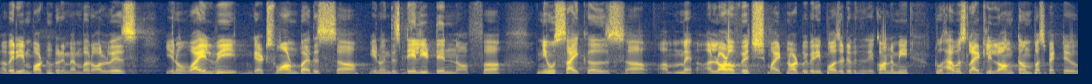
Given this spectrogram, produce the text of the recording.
uh, very important to remember always, you know, while we get swarmed by this, uh, you know, in this daily din of uh, news cycles, uh, a a lot of which might not be very positive in the economy, to have a slightly long-term perspective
